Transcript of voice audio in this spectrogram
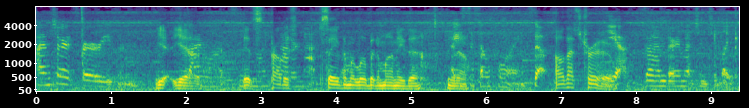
I'm sure it's for a reason. Yeah, yeah. Silence and, It's probably pattern saved them a little bit of money to, you I know. used to sell flooring, so Oh, that's true. yeah. So I'm very much into like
